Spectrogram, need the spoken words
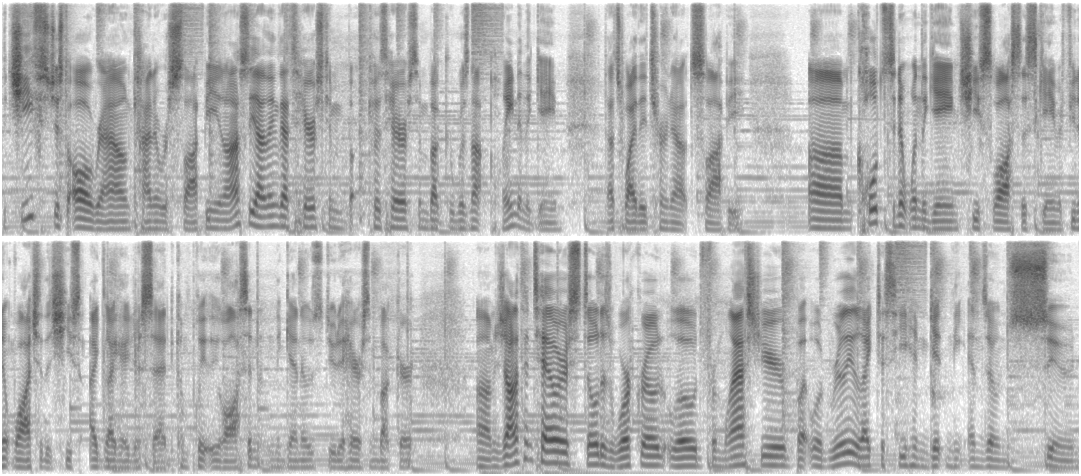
The Chiefs just all around kind of were sloppy, and honestly, I think that's Harrison because Harrison Butker was not playing in the game. That's why they turned out sloppy. Um, Colts didn't win the game. Chiefs lost this game. If you didn't watch it, the Chiefs, like I just said, completely lost it. And again, it was due to Harrison Butker. Um, Jonathan Taylor still his workload load from last year, but would really like to see him get in the end zone soon.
